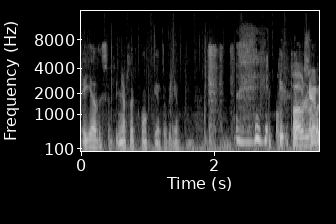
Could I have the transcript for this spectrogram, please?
ellas desempeñarse como siguiente opinión. Pablo.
